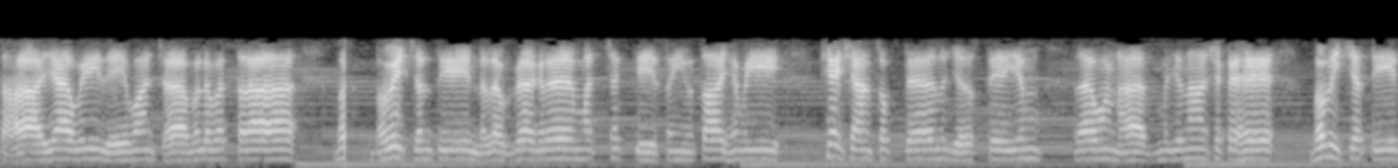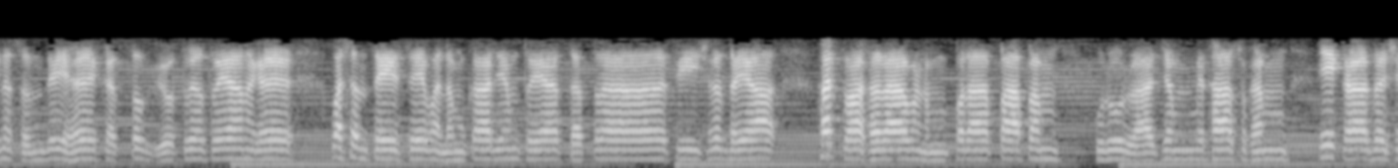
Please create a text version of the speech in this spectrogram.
सहाया वै देवांश बलवत्तराः। भविष्यन्ति नरव्याघ्र मच्छक्ति संयुता ह्यमि। शेषान् स्वप्यनुजस्तेयं रावणात्मजनाशकः भविष्यति न सन्देह कर्तव्योऽत्र त्वया नग वसन्ते सेवनं कार्यं त्वया तत्रापि श्रद्धया हत्वा रावणं परा पापं कुरु राज्यं यथा सुखम्। एकादश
